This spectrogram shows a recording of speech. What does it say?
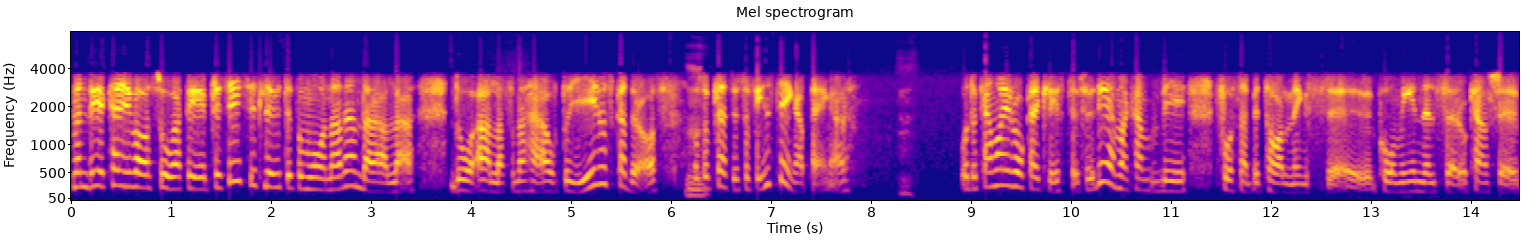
men det kan ju vara så att det är precis i slutet på månaden där alla, då alla sådana här autogiro ska dras. Mm. Och så plötsligt så finns det inga pengar. Och då kan man ju råka i klister för det. Man kan bli, få såna betalningspåminnelser och kanske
